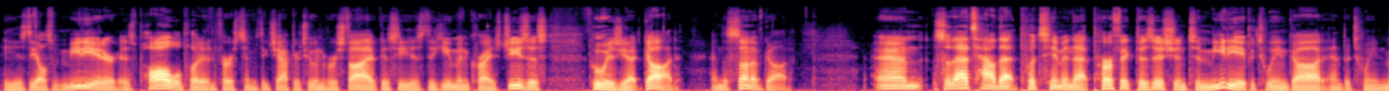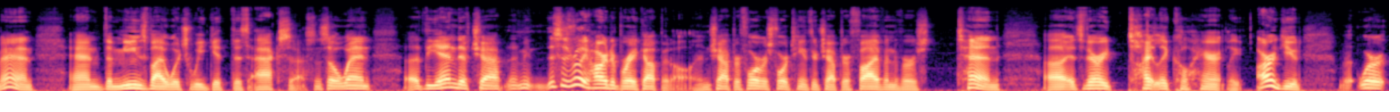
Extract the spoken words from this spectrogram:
He is the ultimate mediator, as Paul will put it in 1 Timothy chapter 2 and verse 5, because he is the human Christ Jesus, who is yet God and the Son of God. And so that's how that puts him in that perfect position to mediate between God and between man, and the means by which we get this access. And so when at the end of chapter, I mean, this is really hard to break up at all. In chapter 4, verse 14 through chapter 5 and verse 10, uh, it's very tightly, coherently argued, where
